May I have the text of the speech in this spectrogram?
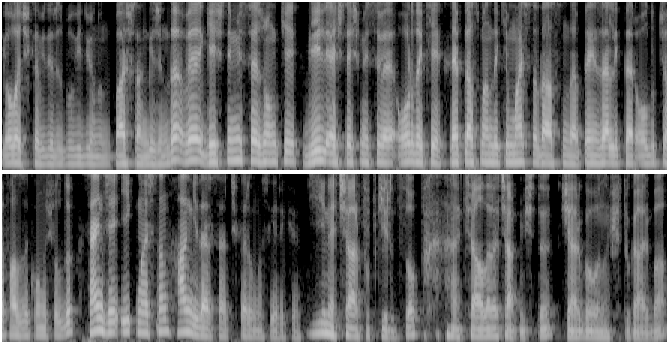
yola çıkabiliriz bu videonun başlangıcında ve geçtiğimiz sezonki Lille eşleşmesi ve oradaki deplasmandaki maçla da aslında benzerlikler oldukça fazla konuşuldu. Sence ilk maçtan hangi dersler çıkarılması gerekiyor? Yine çarpıp girdi top. Çağlar'a çarpmıştı. Jergova'nın şutu galiba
